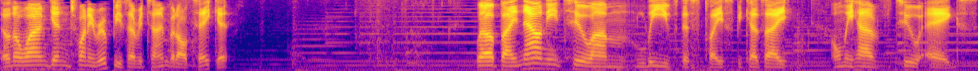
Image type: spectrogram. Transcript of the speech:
Don't know why I'm getting 20 rupees every time, but I'll take it. Well, but I now need to um, leave this place because I only have two eggs.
